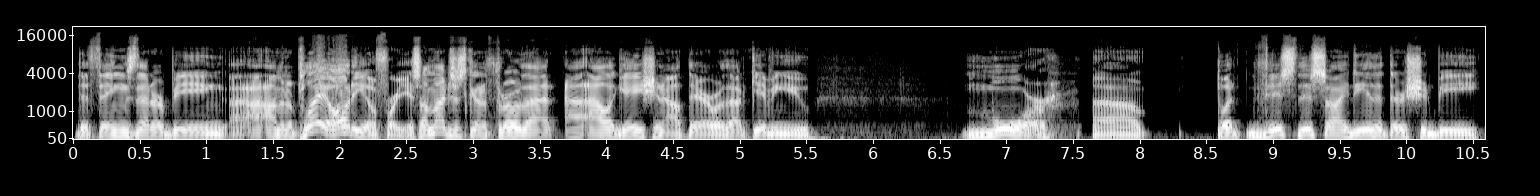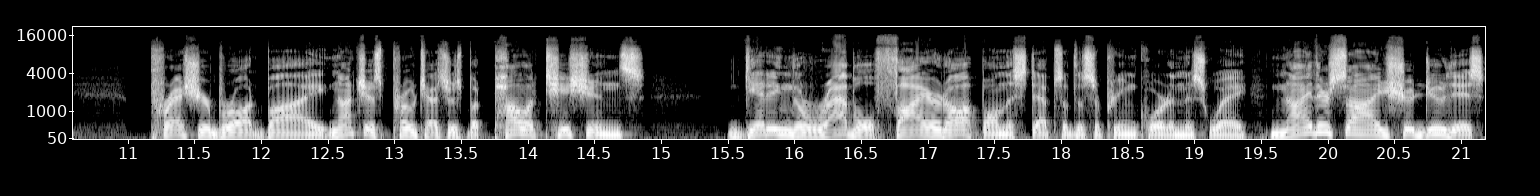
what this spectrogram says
the things that are being. I, am going to play audio for you, so I'm not just going to throw that allegation out there without giving you more. Uh, but this this idea that there should be pressure brought by not just protesters, but politicians getting the rabble fired up on the steps of the Supreme Court in this way. Neither side should do this,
